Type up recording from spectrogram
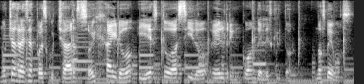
Muchas gracias por escuchar, soy Jairo y esto ha sido El Rincón del Escritor. Nos vemos.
